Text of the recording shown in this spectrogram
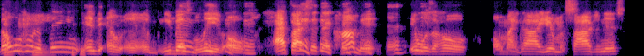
Those were the things, and, uh, you best believe. Oh, after I said that comment, it was a whole "Oh my God, you're misogynist."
